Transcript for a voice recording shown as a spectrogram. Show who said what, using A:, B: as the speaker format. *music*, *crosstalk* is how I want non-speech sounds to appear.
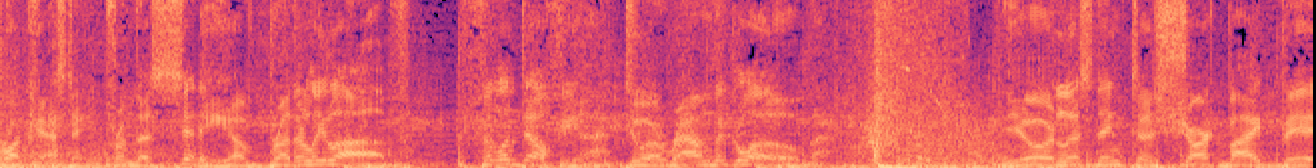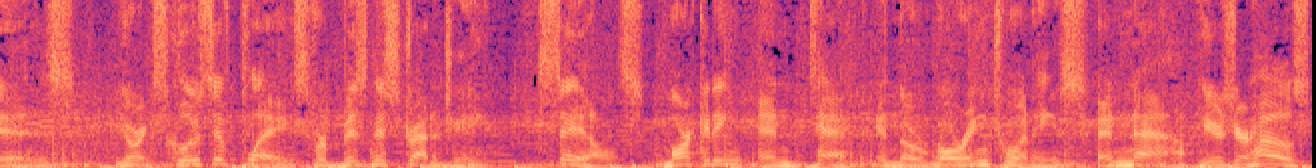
A: Broadcasting from the city of brotherly love, Philadelphia to around the globe. You're listening to Shark Bite Biz, your exclusive place for business strategy, sales, marketing, and tech in the roaring 20s. And now, here's your host,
